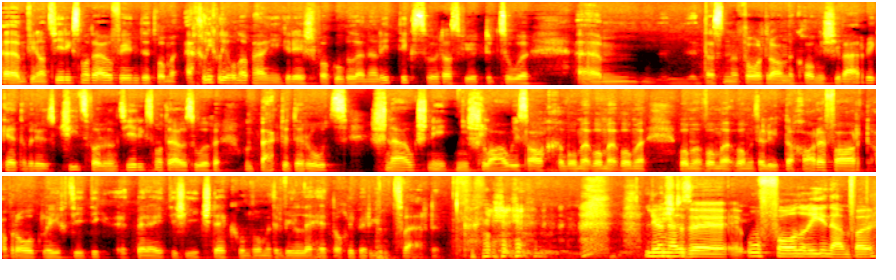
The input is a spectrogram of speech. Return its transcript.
ähm, Finanzierungsmodell findet, wo man ein bisschen unabhängiger ist von Google Analytics, weil das führt dazu, ähm, dass man vordran eine komische Werbung hat, aber ich will ein gescheites Finanzierungsmodell suchen und back to the roots, schnell geschnittene, schlaue Sachen, wo man, wo man, wo man, wo man, wo man, wo man den Leuten an Karren fährt, aber auch gleichzeitig bereit ist einzustecken und wo man den Willen hat, auch ein bisschen berühmt zu werden. Lionel. Ist das eine Aufforderung in dem Fall?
